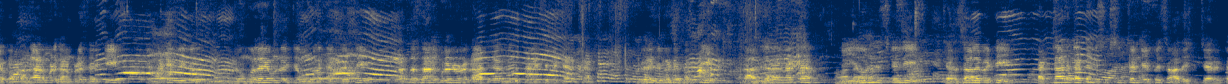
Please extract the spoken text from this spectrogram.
యొక్క బంగారముడు కనపడేసరికి ఎమ్మటి వీళ్ళు దొంగలే ఉండొచ్చు ఉండొచ్చు చెప్పేసి రత్నస్థానపురైనటువంటి రాజుగారి రాజుగారు ప్రవేశపెట్టారట ప్రవేశపెట్టేసరికి రాజుగారు అన్నట్ట ఈ ఇరువుని తీసుకెళ్ళి చెరసాల పెట్టి కట్నాలు కట్టని శిక్షించని చెప్పేసి ఆదేశించారట.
